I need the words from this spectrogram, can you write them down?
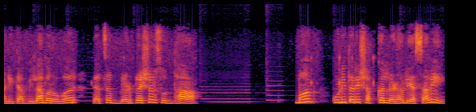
आणि त्या बिलाबरोबर त्याचं ब्लड प्रेशर सुद्धा. मग कुणीतरी शक्कल लढवली असावी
